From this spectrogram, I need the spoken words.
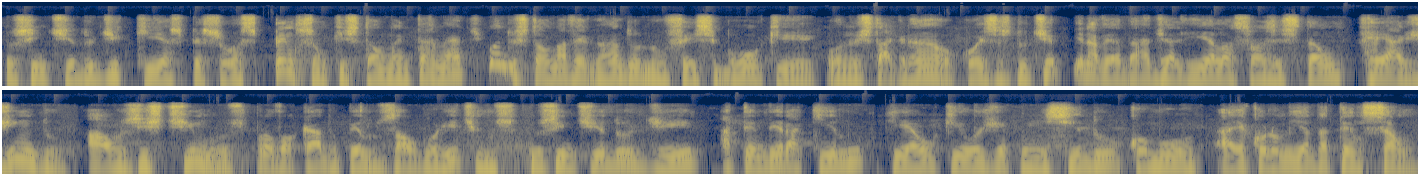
no sentido de que as pessoas pensam que estão na internet quando estão navegando no Facebook ou no Instagram ou coisas do tipo, e na verdade ali elas só estão reagindo aos estímulos provocados pelos algoritmos, no sentido de atender aquilo que é o que hoje é conhecido como a economia da atenção.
